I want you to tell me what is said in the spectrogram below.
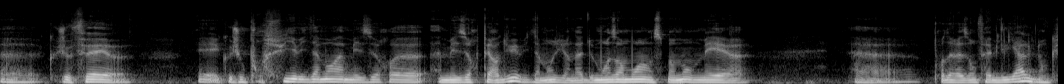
que je fais et que je poursuis évidemment à mes heures, à mes heures perdues. Évidemment, il y en a de moins en moins en ce moment, mais euh, pour des raisons familiales. Donc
